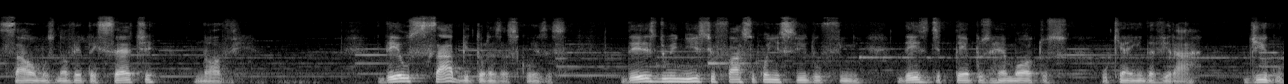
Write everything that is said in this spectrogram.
Salmos 97, 9. Deus sabe todas as coisas. Desde o início faço conhecido o fim, desde tempos remotos o que ainda virá. Digo,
